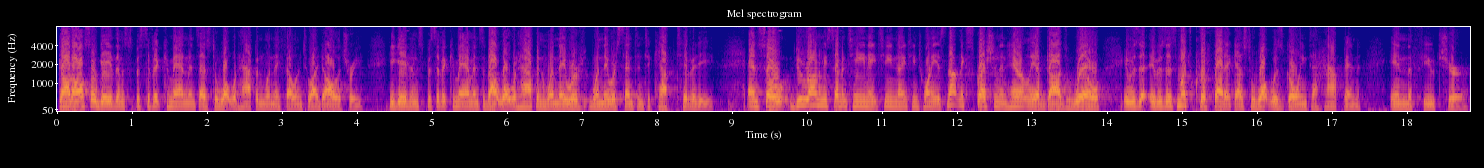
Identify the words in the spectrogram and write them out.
God also gave them specific commandments as to what would happen when they fell into idolatry. He gave them specific commandments about what would happen when they were, when they were sent into captivity. And so Deuteronomy 17, 18, 19, 20, it's not an expression inherently of God's will. It was, it was as much prophetic as to what was going to happen in the future.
